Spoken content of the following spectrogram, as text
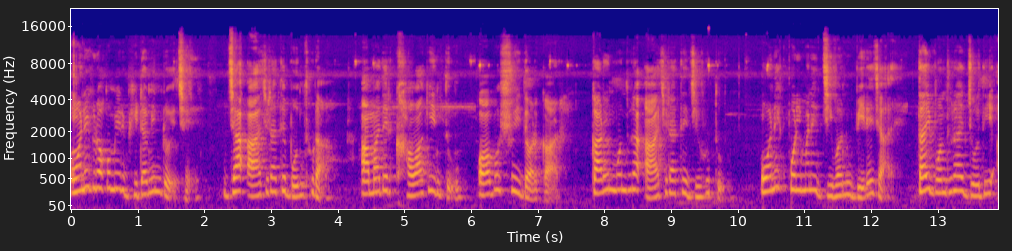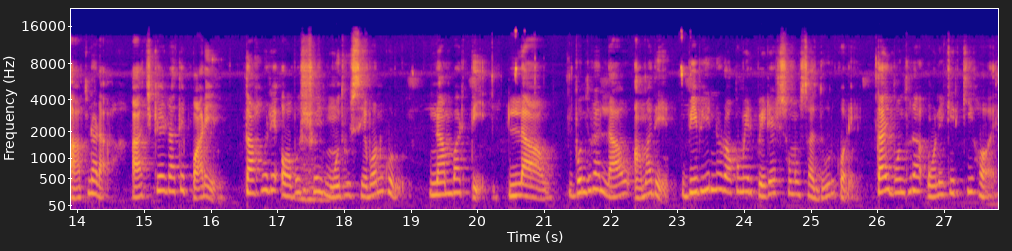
অনেক রকমের ভিটামিন রয়েছে, যা আজ রাতে বন্ধুরা, আমাদের খাওয়া কিন্তু অবশ্যই দরকার। কারণ বন্ধুরা, আজ রাতে যেহেতু অনেক পরিমাণে জীবাণু বেড়ে যায়, তাই বন্ধুরা, যদি আপনারা আজকের রাতে পারেন, তাহলে অবশ্যই মধু সেবন করুন। নাম্বার তিন, লাউ। বন্ধুরা, লাউ আমাদের বিভিন্ন রকমের পেটের সমস্যা দূর করে। তাই বন্ধুরা, অনেকের কি হয়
